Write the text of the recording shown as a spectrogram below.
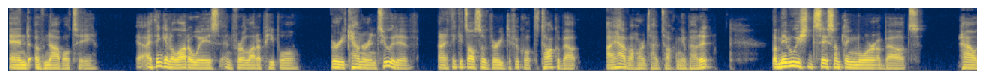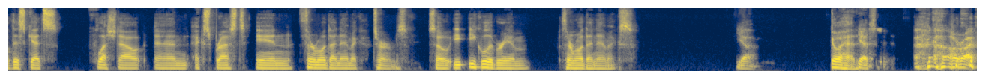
and of novelty. I think in a lot of ways, and for a lot of people, very counterintuitive. And I think it's also very difficult to talk about. I have a hard time talking about it but maybe we should say something more about how this gets fleshed out and expressed in thermodynamic terms. So e- equilibrium thermodynamics. Yeah. Go ahead. Yes. All right.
